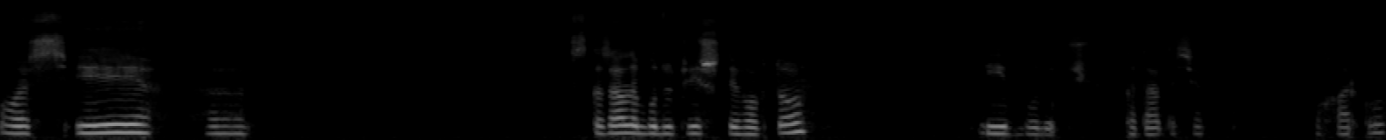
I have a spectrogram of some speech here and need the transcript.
Ось і е, сказали, будуть вішати в авто і будуть кататися по Харкову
